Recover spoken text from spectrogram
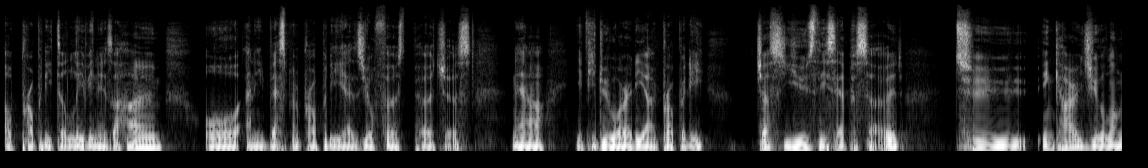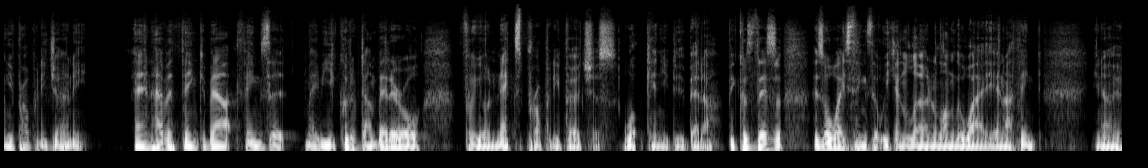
a property to live in as a home or an investment property as your first purchase. Now, if you do already own property, just use this episode to encourage you along your property journey and have a think about things that maybe you could have done better or for your next property purchase what can you do better because there's a, there's always things that we can learn along the way and I think you know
